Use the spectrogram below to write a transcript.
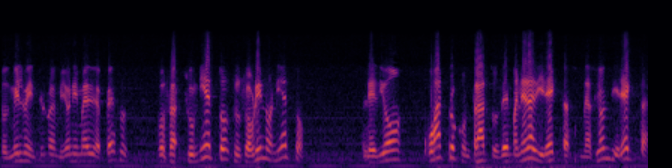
2021 de millón y medio de pesos. O sea, su nieto, su sobrino nieto, le dio cuatro contratos de manera directa, asignación directa,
